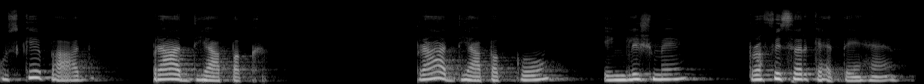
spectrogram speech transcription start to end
उसके बाद प्राध्यापक प्राध्यापक को इंग्लिश में प्रोफेसर कहते हैं।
